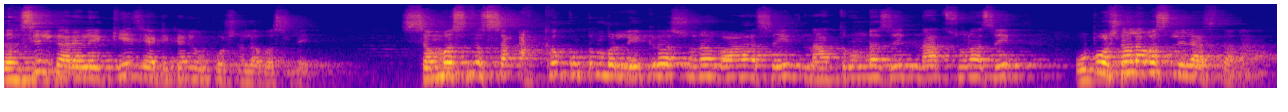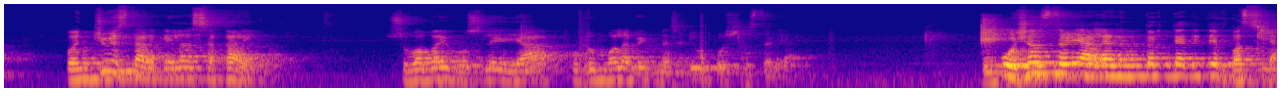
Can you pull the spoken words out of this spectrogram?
तहसील कार्यालय केज या ठिकाणी उपोषणाला बसले. समस्त स- अख्खं कुटुंब लेकरं सुना बाळासहित नातरुंडासहित नात सुनासहित उपोषणाला बसलेले असताना पंचवीस तारखेला सकाळी सुभाबाई भोसले या कुटुंबाला भेटण्यासाठी उपोषणस्थळी आल्या उपोषणस्थळी आल्यानंतर त्या तिथे बसल्या.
